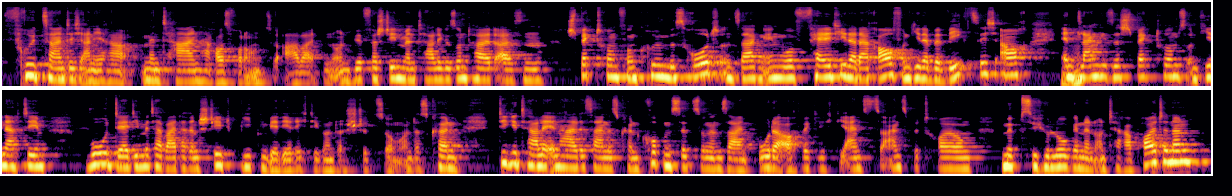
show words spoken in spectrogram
frühzeitig an ihrer mentalen Herausforderung zu arbeiten. Und wir verstehen mentale Gesundheit als ein Spektrum von grün bis rot und sagen, irgendwo fällt jeder darauf und jeder bewegt sich auch mhm. entlang dieses Spektrums. Und je nachdem, wo der die Mitarbeiterin steht, bieten wir die richtige Unterstützung. Und das können digitale Inhalte sein, es können Gruppensitzungen sein oder auch wirklich die eins zu eins Betreuung mit Psychologinnen und Therapeutinnen.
